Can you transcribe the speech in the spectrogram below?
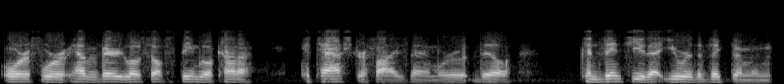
Or if we have a very low self esteem, we'll kind of catastrophize them, or they'll convince you that you were the victim and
